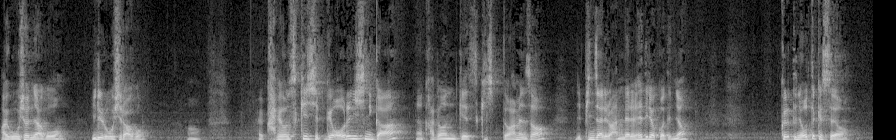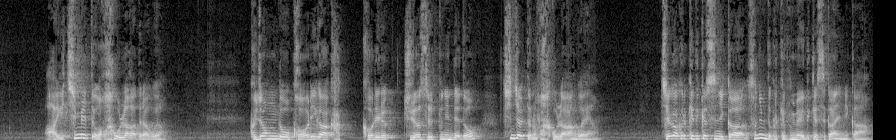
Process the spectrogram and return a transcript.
아이고 오셨냐고 이리로 오시라고 어, 가벼운 스킨십 그게 어른이시니까 가벼운 이렇게 스킨십도 하면서 이제 빈자리로 안내를 해드렸거든요. 그랬더니 어떻겠어요? 아, 이 친밀도가 확 올라가더라고요. 그 정도 거리가 각, 거리를 줄였을 뿐인데도 친절도는 확 올라간 거예요. 제가 그렇게 느꼈으니까 손님도 그렇게 분명히 느꼈을 거 아닙니까?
